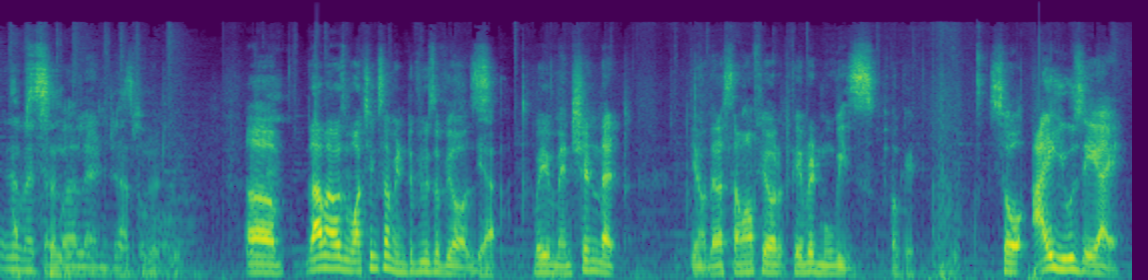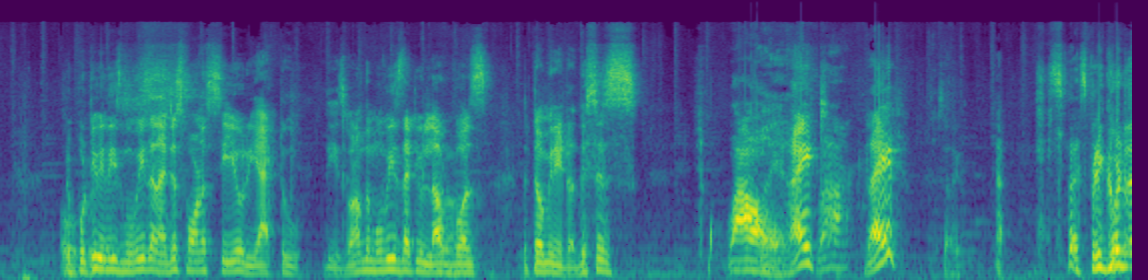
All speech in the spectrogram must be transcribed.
Absolutely. Absolutely. Uh, Ram, I was watching some interviews of yours. Yeah. Where you mentioned that, you know, there are some of your favorite movies. Okay. So I used AI to oh, put goodness. you in these movies, and I just want to see you react to these. One of the movies that you loved Oh. was The Terminator. This is wow, right? Right? Sorry. It's pretty good.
